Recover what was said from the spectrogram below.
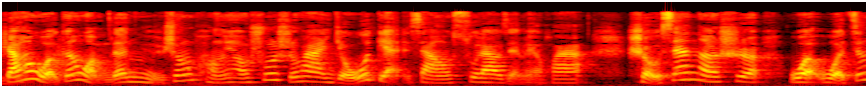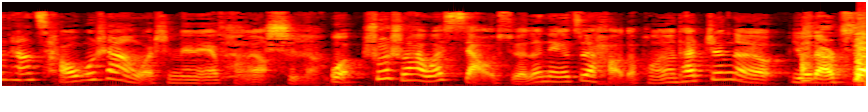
然后我跟我们的女生朋友，说实话有点像塑料姐妹花。首先呢，是我我经常瞧不上我身边那些朋友。是的，我说实话，我小学的那个最好的朋友，他真的有点笨。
